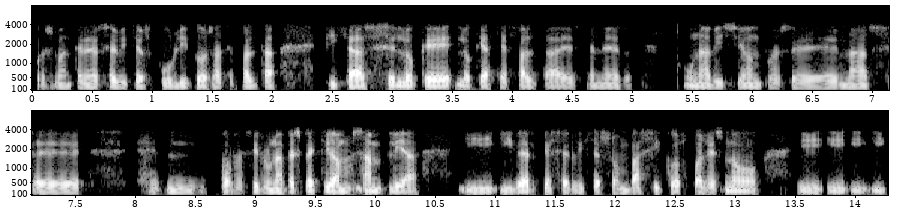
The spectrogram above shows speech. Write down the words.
pues mantener servicios públicos, hace falta, quizás lo que lo que hace falta es tener una visión pues eh, más, eh, por decir, una perspectiva más amplia y, ver qué servicios son básicos, cuáles no, y,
